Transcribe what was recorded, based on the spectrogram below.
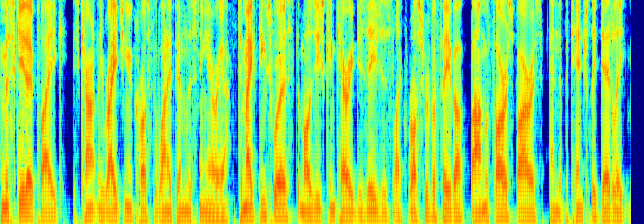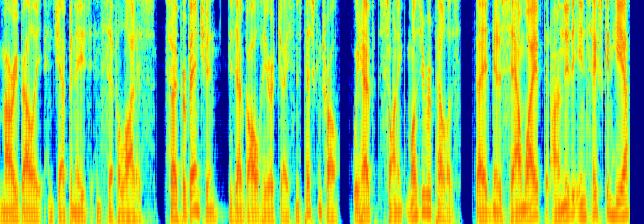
A mosquito plague is currently raging across the 1FM listening area. To make things worse, the mozzies can carry diseases like Ross River fever, Barmah forest virus, and the potentially deadly Murray Valley and Japanese encephalitis. So prevention is our goal here at Jason's Pest Control. We have sonic mozzie repellers. They emit a sound wave that only the insects can hear,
